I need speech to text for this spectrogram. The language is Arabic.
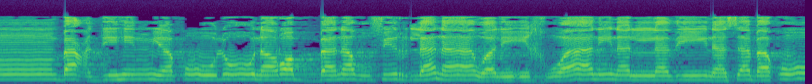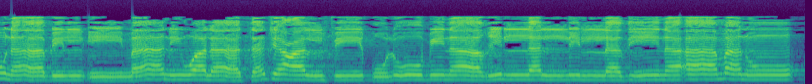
بعدهم يقولون ربنا اغفر لنا ولإخواننا الذين سبقونا بالإيمان ولا تجعل في قلوبنا غلا للذين آمنوا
